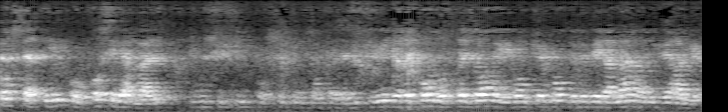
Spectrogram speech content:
constatés au procès verbal. Il vous suffit, pour ceux qui ne sont pas habitués, de répondre au présent et éventuellement de lever la main en verra lieu.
